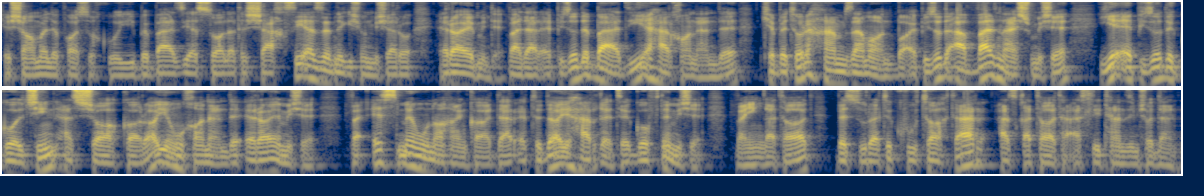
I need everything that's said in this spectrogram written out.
که شامل پاسخگویی به بعضی از سوالات شخصی از زندگیشون میشه رو ارائه میده. و در اپیزود بعدی هر خواننده که به طور همزمان با اپیزود اول نشر میشه یه اپیزود گلچین از شاهکارای اون خواننده ارائه میشه. و اسم اون آهنگها در ابتدای هر قطعه گفته میشه و این قطعات به صورت کوتاهتر از قطعات اصلی تنظیم شدن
